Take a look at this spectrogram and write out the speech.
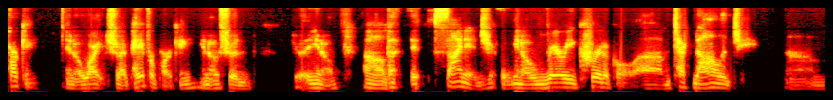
parking. You know, why should I pay for parking? You know, should you know um, it, signage? You know, very critical. Um, technology, um,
